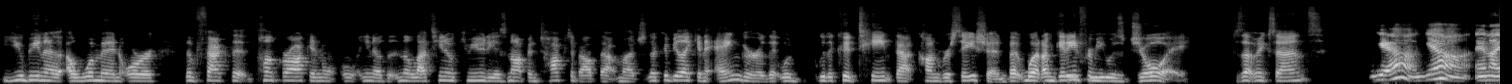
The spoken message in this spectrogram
you being a, a woman or the fact that punk rock and you know in the Latino community has not been talked about that much. There could be like an anger that would that could taint that conversation. But what I'm getting from you mm-hmm. is joy. Does that make sense? Yeah, yeah. And I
